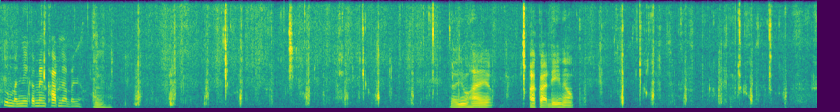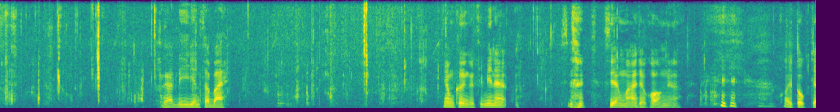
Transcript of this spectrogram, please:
คือมันนี่ก็แม่งคับเนี่ยบัดเนี่ยอืมเดี๋ยวอยู่ให้อากาศดีพี่น้องอา แดดดีเย็นสบายย่ำคืนกับสิมีแน่เสียงมาเจ้าของเนี่ยค่อยตกใจ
